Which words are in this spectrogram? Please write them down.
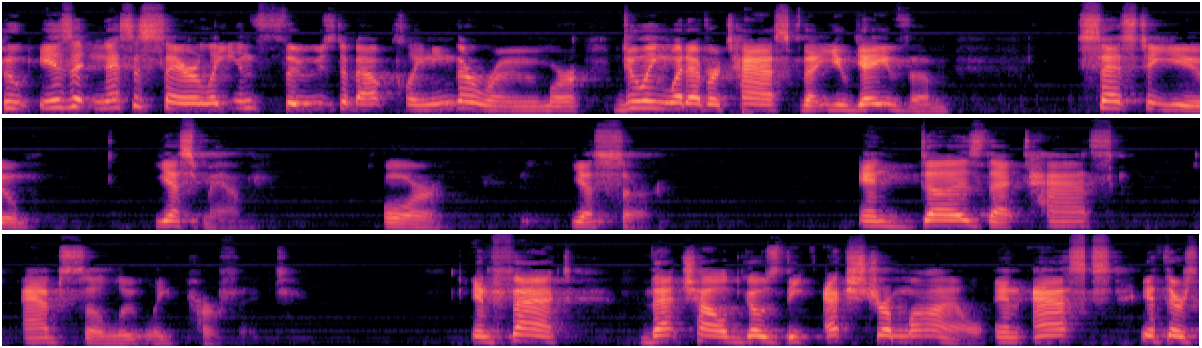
who isn't necessarily enthused about cleaning their room or doing whatever task that you gave them, says to you, Yes, ma'am, or Yes, sir, and does that task absolutely perfect. In fact, that child goes the extra mile and asks if there's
